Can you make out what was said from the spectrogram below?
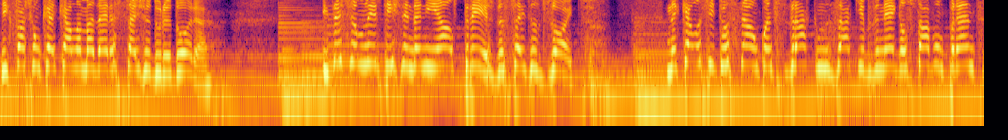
e que faz com que aquela madeira seja duradoura. E deixa-me ler-te isto em Daniel 3, 16 a 18 naquela situação, quando Sedraque, Mesaque e Abdenego estavam perante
